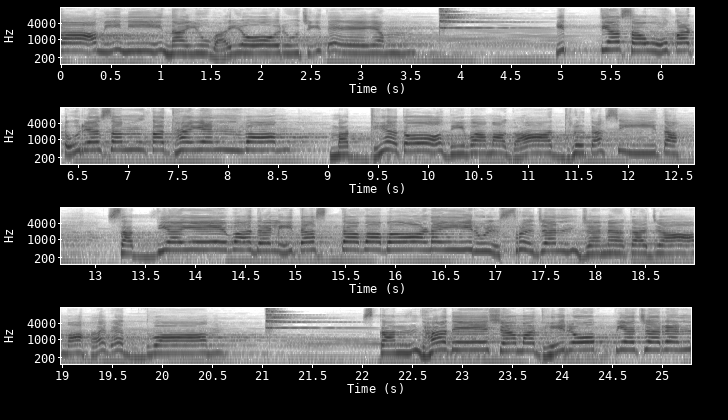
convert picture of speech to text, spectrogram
കാമിനി നയുവയോരുചിതേയം. ഇത്യസൗ കടുരസം കഥയൻ വാം മധ്യതോ ദിവമഗാധൃത സീത सद्य एव दलितस्तव बाणैरुत्सृजन् जनकजामहरद्वाम् स्कन्धदेशमधिरोप्यचरन्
